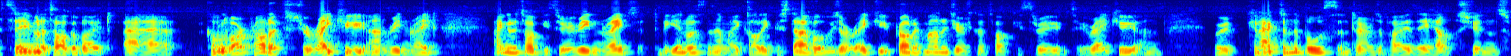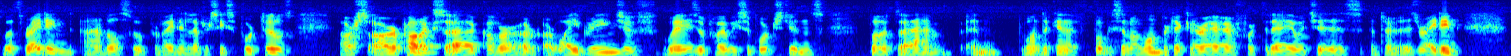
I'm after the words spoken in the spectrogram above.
Today, I'm going to talk about uh, a couple of our products, which are and Read and Write. I'm going to talk you through Read and Write to begin with, and then my colleague Gustavo, who's our WriQ product manager, is going to talk you through through WriQ, and we're connecting the both in terms of how they help students with writing and also providing literacy support tools. Our, our products uh, cover a, a, wide range of ways of how we support students, but um, want to kind of focus in on one particular area for today, which is in terms is writing.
